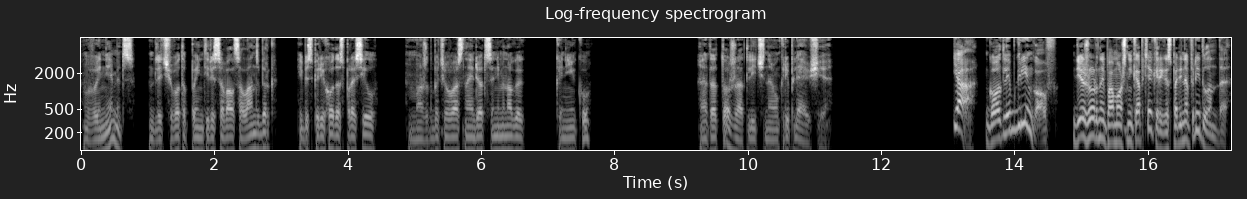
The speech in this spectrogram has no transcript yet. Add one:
«Вы немец?» — для чего-то поинтересовался Ландсберг и без перехода спросил, «Может быть, у вас найдется немного коньяку?» «Это тоже отличное укрепляющее». «Я, Готлиб Грингов, дежурный помощник аптекаря господина Фридланда»,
